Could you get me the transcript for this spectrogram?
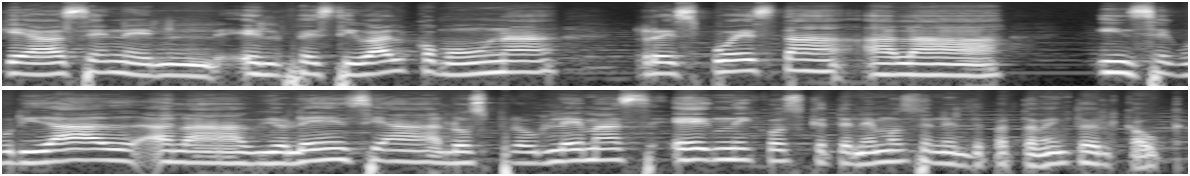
que hacen el, el festival como una respuesta a la inseguridad, a la violencia, a los problemas étnicos que tenemos en el departamento del Cauca.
